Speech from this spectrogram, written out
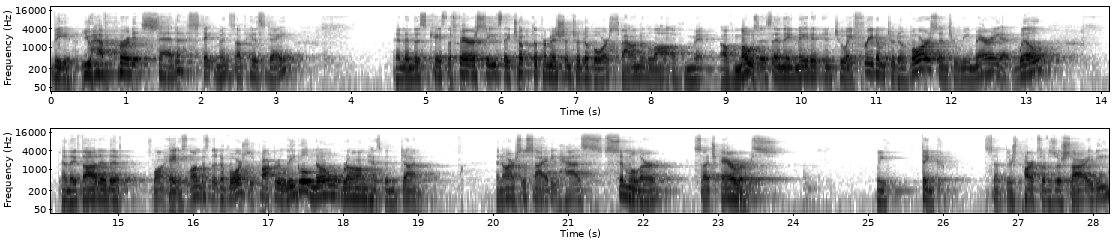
the you have heard it said statements of his day. And in this case, the Pharisees, they took the permission to divorce found in the law of, of Moses and they made it into a freedom to divorce and to remarry at will. And they thought that as long, hey, as long as the divorce is properly legal, no wrong has been done. And our society has similar such errors. We think there's parts of society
